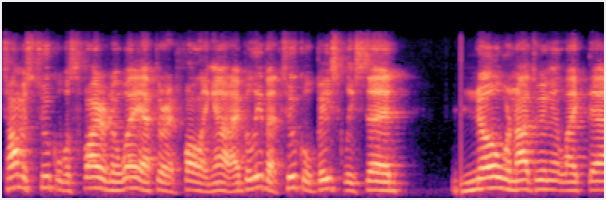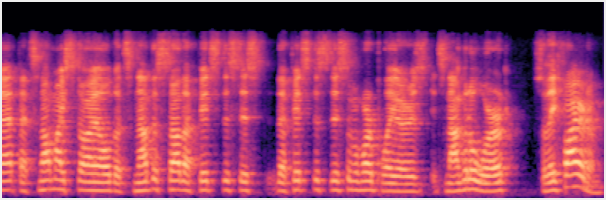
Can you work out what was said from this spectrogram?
Thomas Tuchel was fired away after a falling out. I believe that Tuchel basically said, "No, we're not doing it like that. That's not my style. That's not the style that fits the system. That fits the system of our players. It's not going to work." So they fired him.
